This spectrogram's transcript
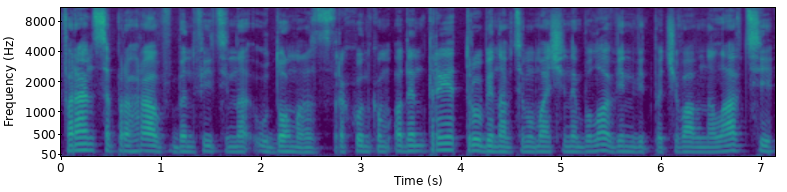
Ференце програв в Бенфіці на, удома з рахунком 1-3. Трубіна в цьому матчі не було, він відпочивав на лавці.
